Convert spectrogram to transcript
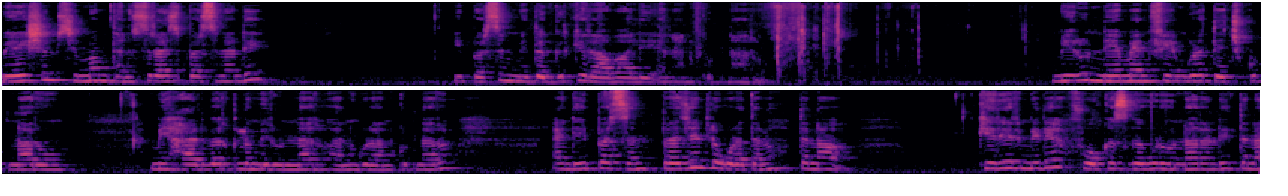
మేషం సింహం ధనుసు రాశి పర్సన్ అండి. ఈ పర్సన్ మీ దగ్గరికి రావాలి అని అనుకుంటున్నారు. మీరు నేమ్ అండ్ ఫేమ్ కూడా తెచ్చుకుంటున్నారు. మీ హార్డ్ వర్క్లో మీరు ఉన్నారు అని కూడా అనుకుంటున్నారు. అండ్ ఈ పర్సన్ ప్రజెంట్లో కూడా తను తన కెరీర్ మీదే ఫోకస్గా కూడా ఉన్నారండి. తన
